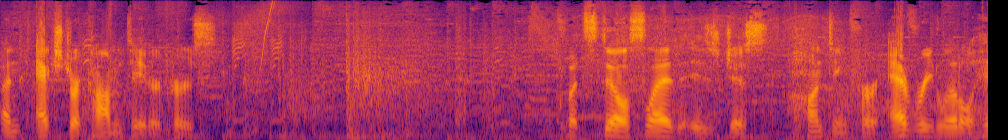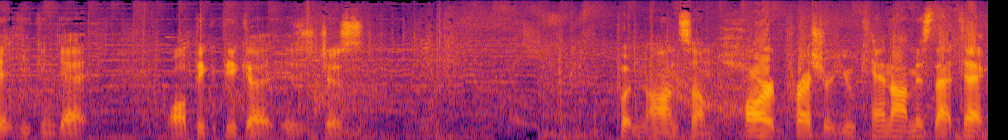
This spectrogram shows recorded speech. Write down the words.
an extra commentator curse. But still, Sled is just hunting for every little hit he can get, while Pika Pika is just putting on some hard pressure. You cannot miss that tech.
